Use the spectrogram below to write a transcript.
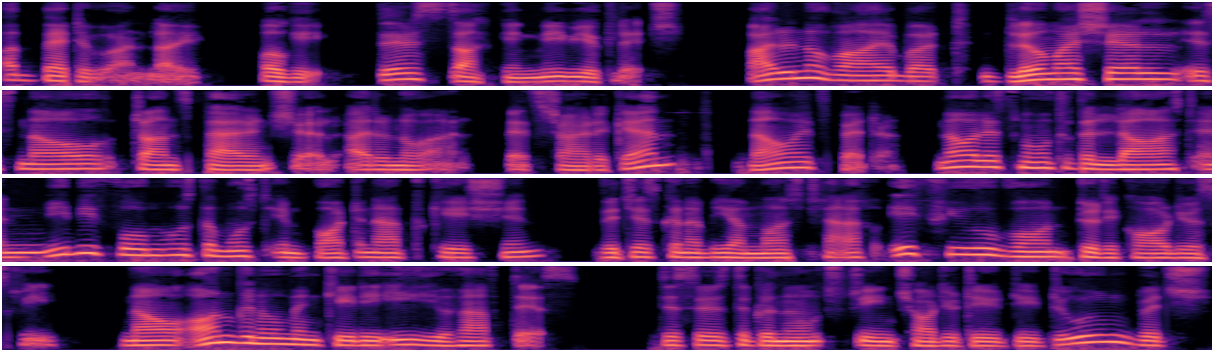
a better one. Like, okay, there's something, maybe a glitch. I don't know why, but My Shell is now transparent shell. I don't know why. Let's try it again. Now it's better. Now let's move to the last and maybe foremost the most important application, which is going to be a must have if you want to record your screen. Now on GNOME and KDE, you have this. This is the GNOME Screenshot Utility tool, which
